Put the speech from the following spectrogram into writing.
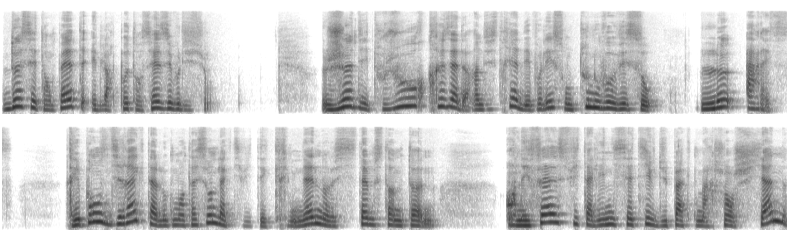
de ces tempêtes et de leurs potentielles évolutions. Jeudi toujours, Crusader Industries a dévoilé son tout nouveau vaisseau, le Ares. Réponse directe à l'augmentation de l'activité criminelle dans le système Stanton. En effet, suite à l'initiative du pacte marchand Xi'an,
